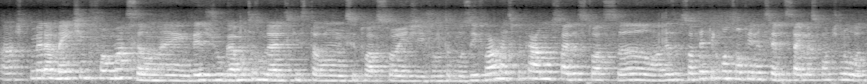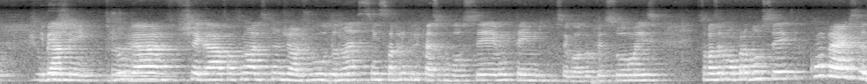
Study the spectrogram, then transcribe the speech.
Acho que primeiramente informação, né? Em vez de julgar muitas mulheres que estão em situações de muito abusivo, ah, mas por que ela não sai da situação? Às vezes a pessoa até tem condição financeira de sair, mas continua. Vez de Julgamento. né? Julgar, chegar, falar assim, olha, isso não de ajuda, não é assim, sabendo o que ele faz com você, eu entendo que você gosta da pessoa, mas está fazendo mal pra você, conversa,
